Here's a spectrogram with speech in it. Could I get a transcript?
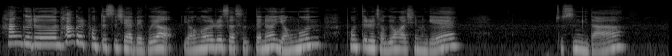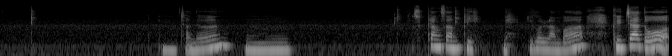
한글은 한글 폰트 쓰셔야 되고요. 영어를 썼을 때는 영문 폰트를 적용하시는 게 좋습니다. 음, 저는 음, 수평선 B 네, 이걸로 한번 글자도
